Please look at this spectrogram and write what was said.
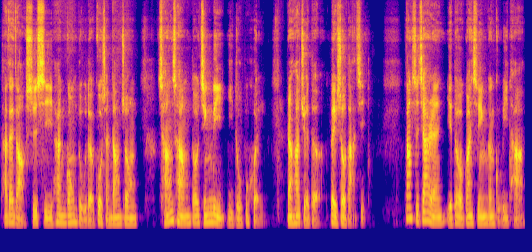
她在找实习和攻读的过程当中，常常都经历已读不回，让她觉得备受打击。当时家人也都有关心跟鼓励她。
